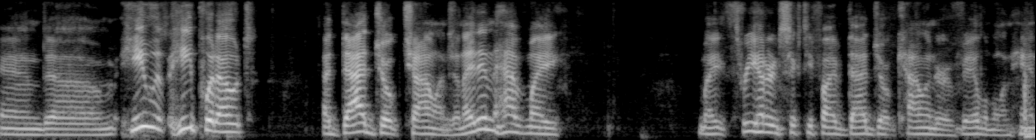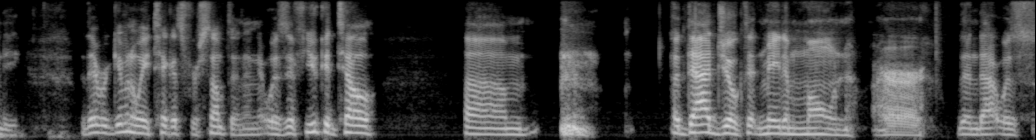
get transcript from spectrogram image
and um, he was he put out a dad joke challenge, and I didn't have my my 365 dad joke calendar available and handy. But they were giving away tickets for something, and it was if you could tell um, a dad joke that made him moan, "Arr," then that was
